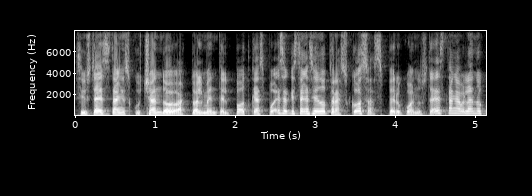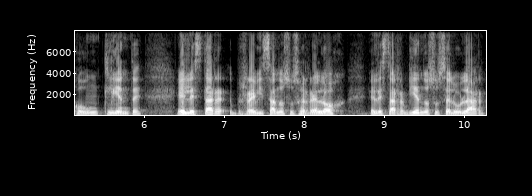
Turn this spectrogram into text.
si ustedes están escuchando actualmente el podcast, puede ser que estén haciendo otras cosas, pero cuando ustedes están hablando con un cliente, el estar revisando su reloj, el estar viendo su celular,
